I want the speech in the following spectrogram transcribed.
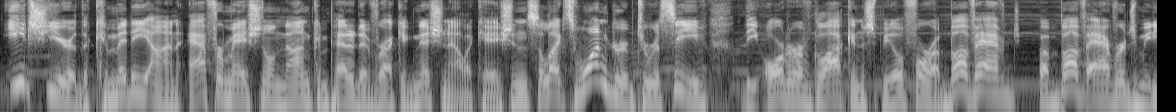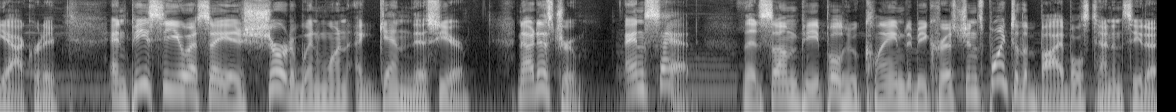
Each year, the Committee on Affirmational Non Competitive Recognition Allocation selects one group to receive the Order of Glockenspiel for above, av- above average mediocrity, and PCUSA is sure to win one again this year. Now, it is true and sad that some people who claim to be Christians point to the Bible's tendency to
